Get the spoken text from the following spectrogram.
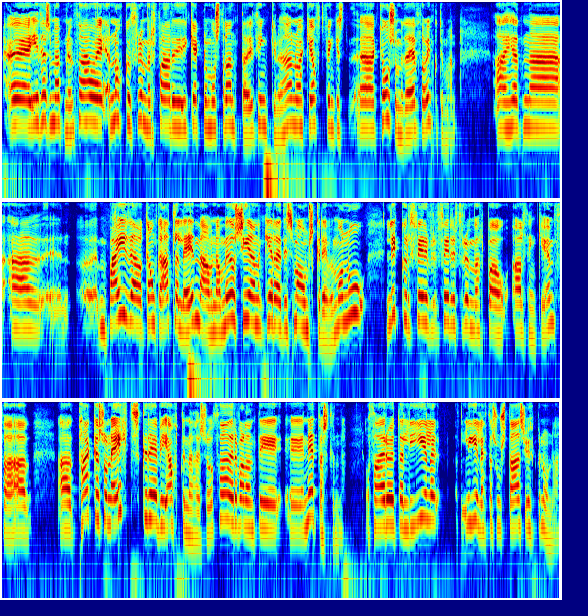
uh, í þessum efnum. Það hafa nokkuð frumverð farið í gegnum og strandað í þinginu. Það er nú ekki oft fengist uh, kjósum þetta ef þá einhvern tímann. Að hérna, að uh, bæði að ganga alla leið með afnámið og síðan að gera þetta í smáum skrefum. Og nú liggur fyrir, fyrir frumvarp á alþengi um það að, að taka svona eitt skref í áttina þessu og það er varðandi uh, netversluna og það er auðvitað lígilegt, lígilegt að svo stað sér uppi núna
